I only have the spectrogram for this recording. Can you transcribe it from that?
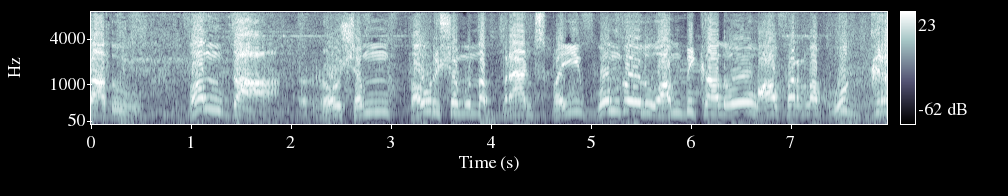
కాదు. వంద రోషం పౌరుషమున్న బ్రాండ్స్ పై ఒంగోలు అంబికాలో ఆఫర్ల ఉగ్ర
